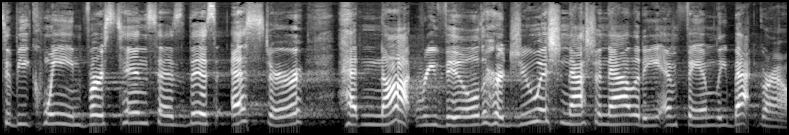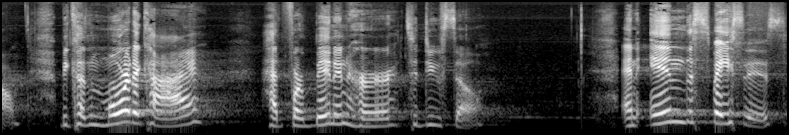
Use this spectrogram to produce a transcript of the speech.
to be queen. Verse 10 says this Esther had not revealed her Jewish nationality and family background because Mordecai had forbidden her to do so. And in the spaces,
